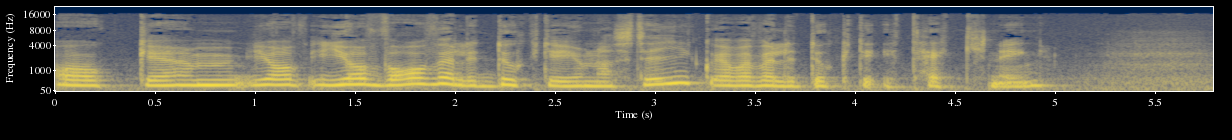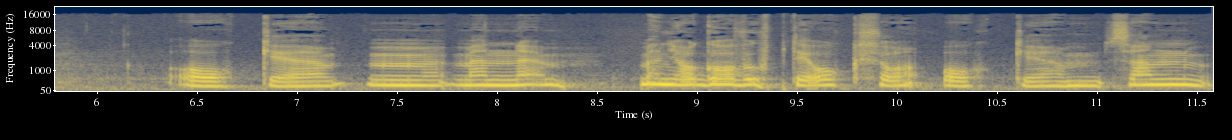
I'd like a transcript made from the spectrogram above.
Och um, jag, jag, var väldigt duktig i gymnastik och jag var väldigt duktig i teckning. Och, um, men, men jag gav upp det också och um, sen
